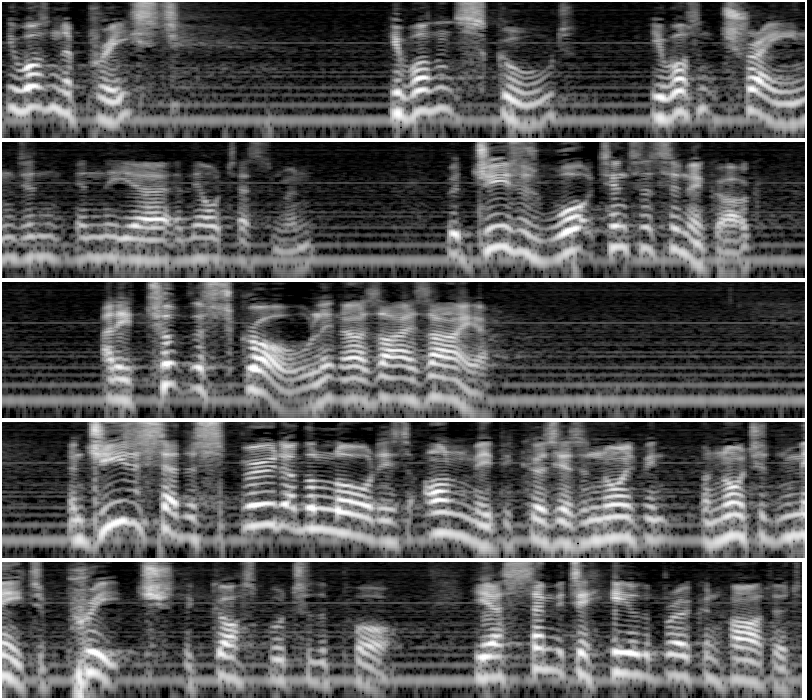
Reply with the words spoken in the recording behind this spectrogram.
He wasn't a priest, he wasn't schooled, he wasn't trained in, in, the, uh, in the Old Testament. But Jesus walked into the synagogue and he took the scroll, in Isaiah. And Jesus said, The Spirit of the Lord is on me because he has anointed me, to preach the gospel to the poor. He has sent me to heal the brokenhearted,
